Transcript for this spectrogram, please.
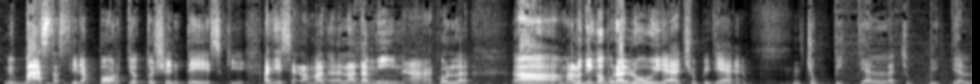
Basta sti rapporti ottocenteschi. A chi sei? La, la damina? Eh, col... Ah, ma lo dico pure a lui, eh, Ciuppitiè. Ciuppitiella, ciuppitiella.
